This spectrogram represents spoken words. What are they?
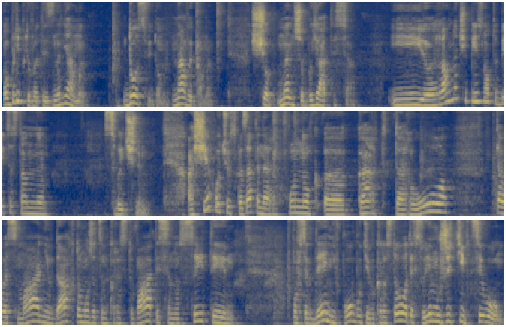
обліплюватись знаннями, досвідом, навиками, щоб менше боятися. І рано чи пізно тобі це стане звичним. А ще хочу сказати на рахунок е, карт Таро, талисманів, да, хто може цим користуватися, носити в повсякденні, в побуті, використовувати в своєму житті в цілому.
